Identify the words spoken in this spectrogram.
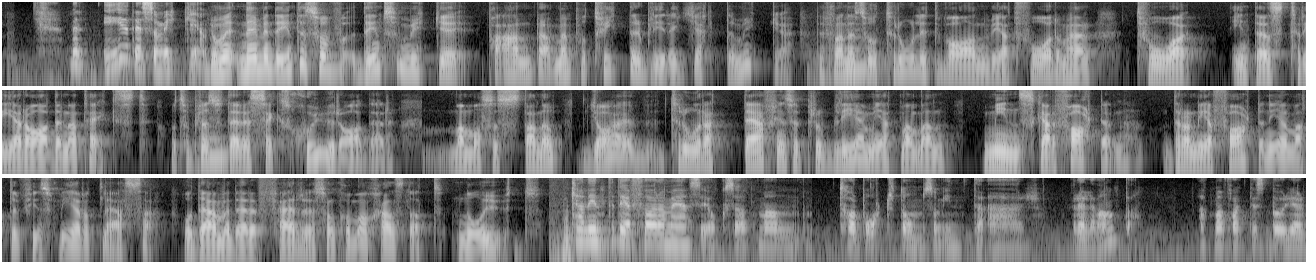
Men är det så mycket? Jo, men, nej, men det är, inte så, det är inte så mycket på andra. Men på Twitter blir det jättemycket. Därför man mm. är så otroligt van vid att få de här två, inte ens tre raderna text. Och så plötsligt mm. är det sex, sju rader. Man måste stanna upp. Jag tror att där finns ett problem i att man, man minskar farten dra ner farten genom att det finns mer att läsa. Och därmed är det färre som kommer ha chansen att nå ut. Kan inte det föra med sig också att man tar bort de som inte är relevanta? Att man faktiskt börjar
